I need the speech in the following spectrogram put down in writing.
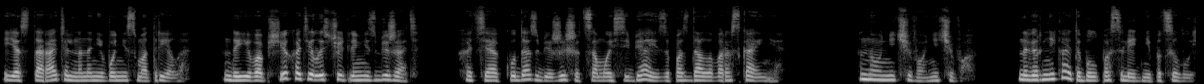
Я старательно на него не смотрела, да и вообще хотелось чуть ли не сбежать. Хотя куда сбежишь от самой себя и запоздалого раскаяния? Ну, ничего, ничего. Наверняка это был последний поцелуй.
